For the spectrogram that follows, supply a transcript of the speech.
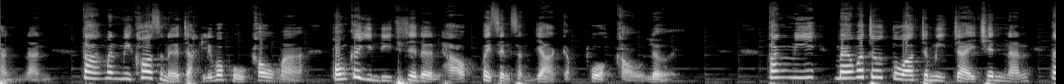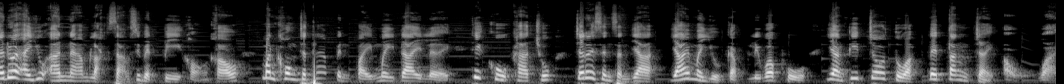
ทั้งนั้น ต่างมันมีข้อเสนอจากลิเวอร์พูลเข้ามา ผมก็ยินดีที่จะเดินเท้าไปเซ็นสัญญากับพวกเขาเลยทั้งนี้แม้ว่าเจ้าตัวจะมีใจเช่นนั้น แต่ด้วยอายุอานามหลัก 31 ปีของเขา มันคงจะแทบเป็นไปไม่ได้เลย ที่คูคาชุกจะได้เซ็นสัญญาย้ายมาอยู่กับลิเวอร์พูลอย่างที่เจ้าตัวได้ตั้งใจเอาไว้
